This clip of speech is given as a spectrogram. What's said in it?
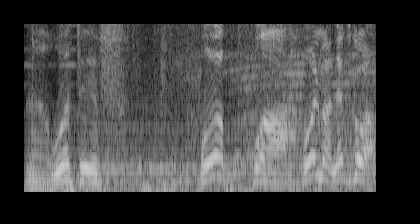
Now, what if... Опа! Ullman, let's go!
